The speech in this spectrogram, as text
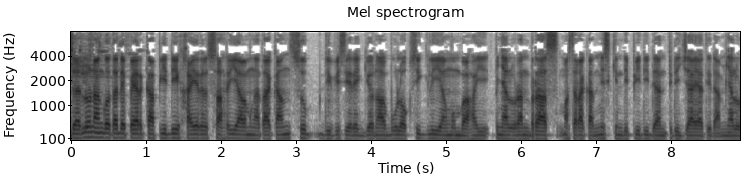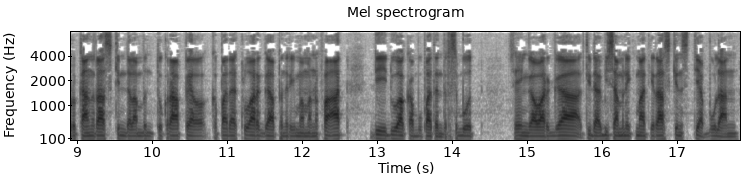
Darlun anggota DPR KPD Khairil Sahrial mengatakan subdivisi regional Bulog Sigli yang membahai penyaluran beras masyarakat miskin di Pidi dan Pidi Jaya tidak menyalurkan raskin dalam bentuk rapel kepada keluarga penerima manfaat di dua kabupaten tersebut, sehingga warga tidak bisa menikmati raskin setiap bulan.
